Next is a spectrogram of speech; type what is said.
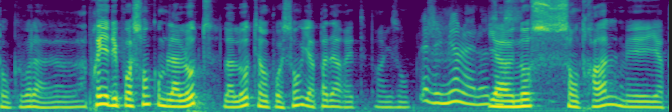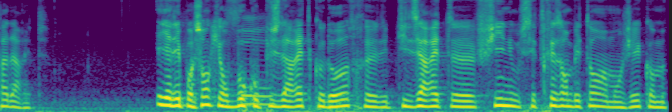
Donc voilà. Euh, Après, il y a des poissons comme la lotte. La lotte est un poisson où il n'y a pas d'arête, par exemple. Ah, J'aime bien la lotte. Il y a aussi. un os central, mais il n'y a pas d'arête. Et il y a des poissons qui ont beaucoup plus d'arêtes que d'autres, euh, des petites arêtes euh, fines où c'est très embêtant à manger, comme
